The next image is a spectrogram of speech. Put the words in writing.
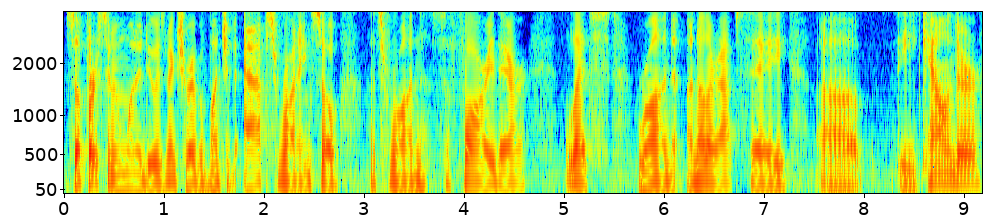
So first thing we want to do is make sure we have a bunch of apps running. So let's run Safari there. Let's run another app, say uh, the calendar,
